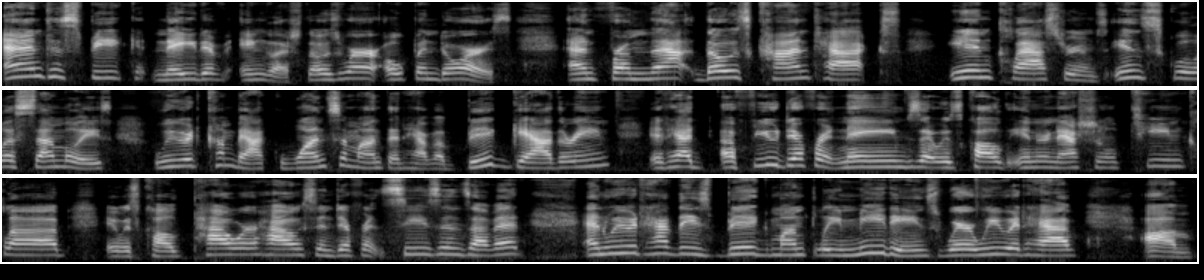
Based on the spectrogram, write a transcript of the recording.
and to speak native English. Those were our open doors. And from that, those contacts, in classrooms, in school assemblies, we would come back once a month and have a big gathering. It had a few different names. It was called International Teen Club. It was called Powerhouse in different seasons of it. And we would have these big monthly meetings where we would have, um,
